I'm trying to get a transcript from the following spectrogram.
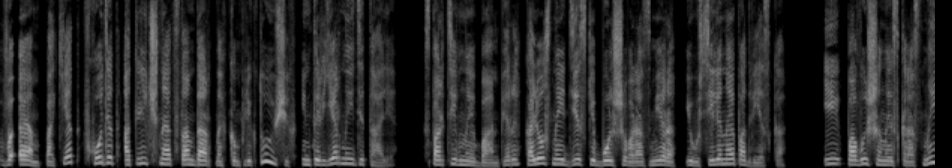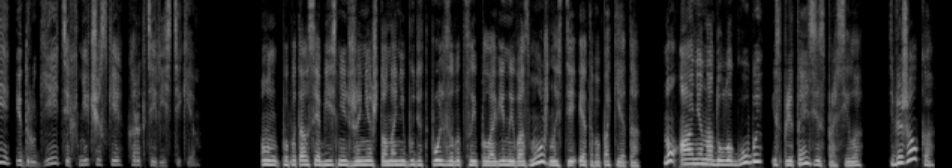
В М-пакет входят отличные от стандартных комплектующих интерьерные детали. Спортивные бамперы, колесные диски большего размера и усиленная подвеска. И повышенные скоростные и другие технические характеристики. Он попытался объяснить жене, что она не будет пользоваться и половиной возможностей этого пакета, но Аня надула губы и с претензией спросила, «Тебе жалко?»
